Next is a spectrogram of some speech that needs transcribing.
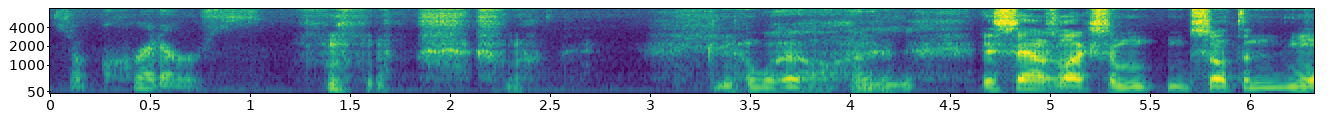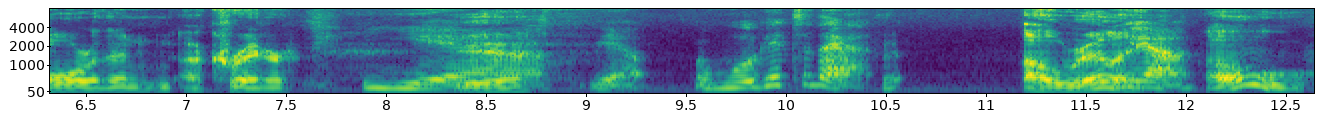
So critters. Well, it sounds like some something more than a critter. Yeah. Yeah. Yeah. We'll get to that. Oh, really? Yeah. Oh,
